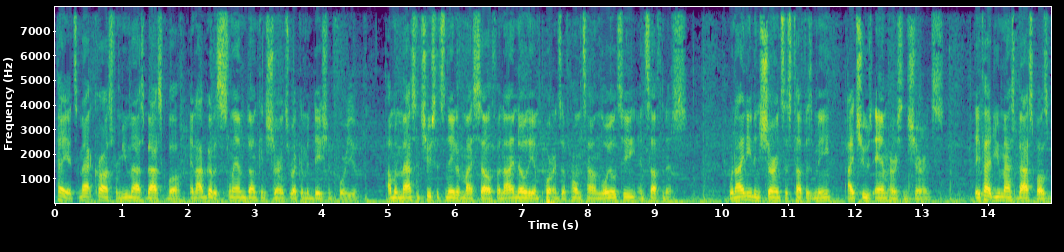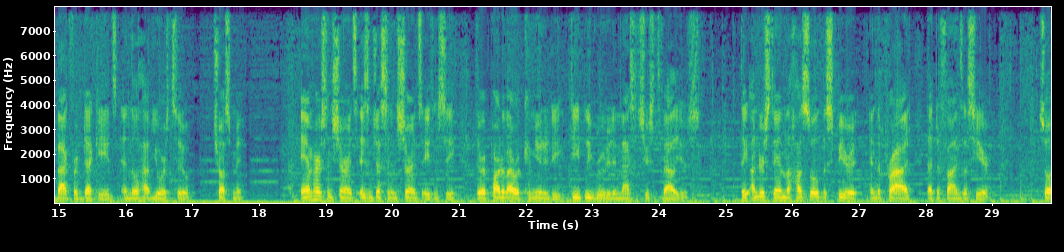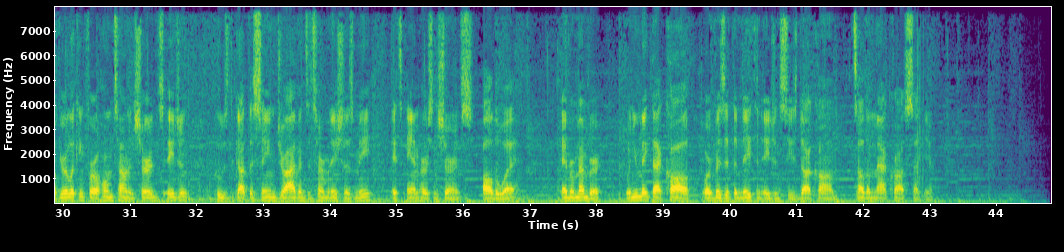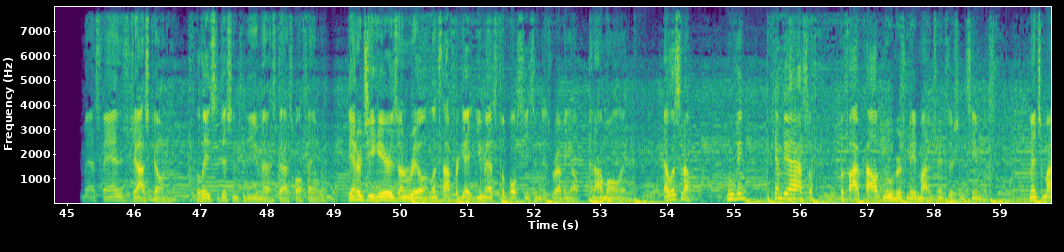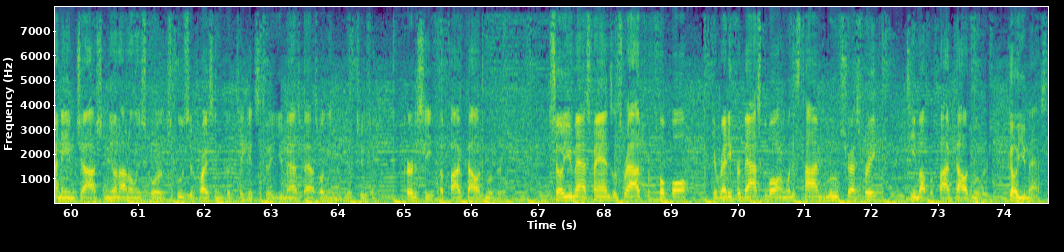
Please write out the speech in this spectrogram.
Hey, it's Matt Cross from UMass Basketball, and I've got a slam dunk insurance recommendation for you. I'm a Massachusetts native myself, and I know the importance of hometown loyalty and toughness. When I need insurance as tough as me, I choose Amherst Insurance. They've had UMass basketball's back for decades, and they'll have yours too. Trust me. Amherst Insurance isn't just an insurance agency, they're a part of our community, deeply rooted in Massachusetts values. They understand the hustle, the spirit, and the pride that defines us here. So if you're looking for a hometown insurance agent who's got the same drive and determination as me, it's Amherst Insurance, all the way. And remember, when you make that call or visit the nathanagencies.com, tell them Matt Cross sent you. UMass fans, Josh Coney, the latest addition to the UMass basketball family. The energy here is unreal, and let's not forget UMass football season is revving up, and I'm all in. Now listen up. Moving can be a hassle, but five college movers made my transition seamless. Mention my name, Josh, and you'll not only score exclusive pricing, but tickets to a UMass basketball game of your choosing, courtesy of Five College Movers. So, UMass fans, let's rally for football, get ready for basketball, and when it's time to move stress free, team up with Five College Movers. Go, UMass.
